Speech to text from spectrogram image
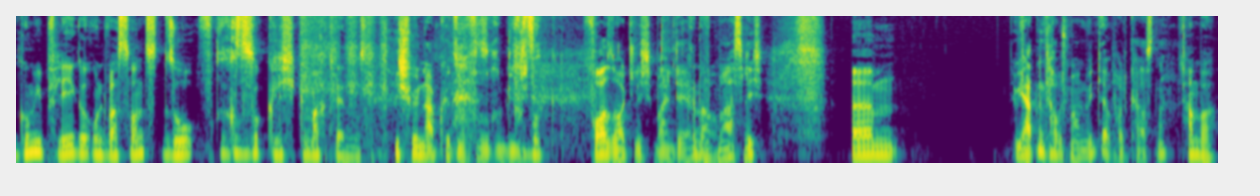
Gummipflege und was sonst so frsucklich gemacht werden muss. Die schöne Abkürzung. Vorsorglich, meinte er Genau. mutmaßlich. Ähm, wir hatten, glaube ich, mal einen Winterpodcast, ne? Haben wir.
